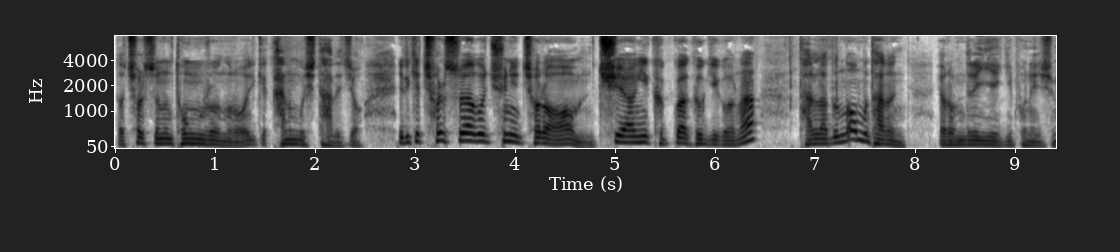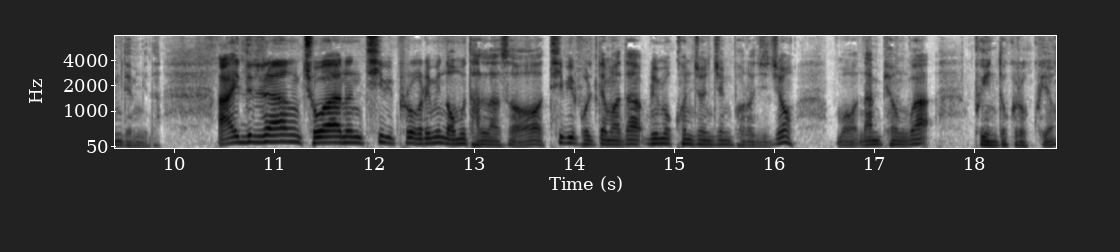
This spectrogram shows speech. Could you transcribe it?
또 철수는 동물원으로 이렇게 가는 곳이 다르죠. 이렇게 철수하고 춘희처럼 취향이 극과 극이거나 달라도 너무 다른 여러분들의 얘기 보내주시면 됩니다. 아이들이랑 좋아하는 TV 프로그램이 너무 달라서 TV 볼 때마다 리모컨 전쟁 벌어지죠. 뭐 남편과 부인도 그렇고요.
